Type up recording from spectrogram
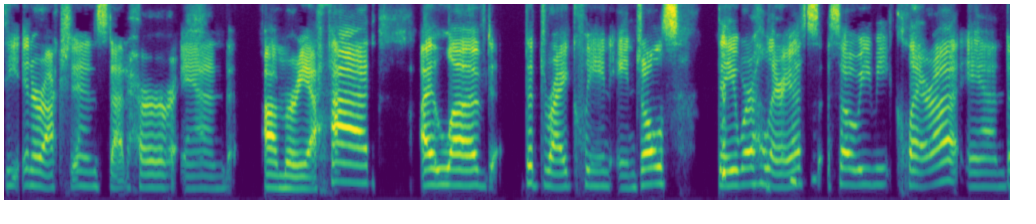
the interactions that her and uh, Maria had. I loved the drag queen angels. They were hilarious. so we meet Clara and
